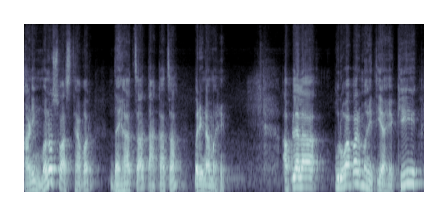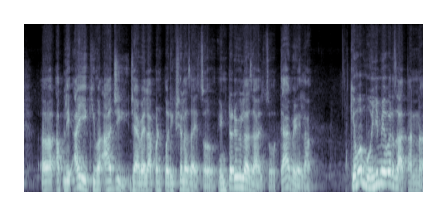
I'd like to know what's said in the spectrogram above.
आणि मनोस्वास्थ्यावर दह्याचा ताकाचा परिणाम आहे. आपल्याला पूर्वापार माहिती आहे की आपली आई किंवा आजी ज्या वेळेला आपण परीक्षेला जायचो इंटरव्ह्यूला जायचो त्यावेळेला किंवा मोहिमेवर जाताना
